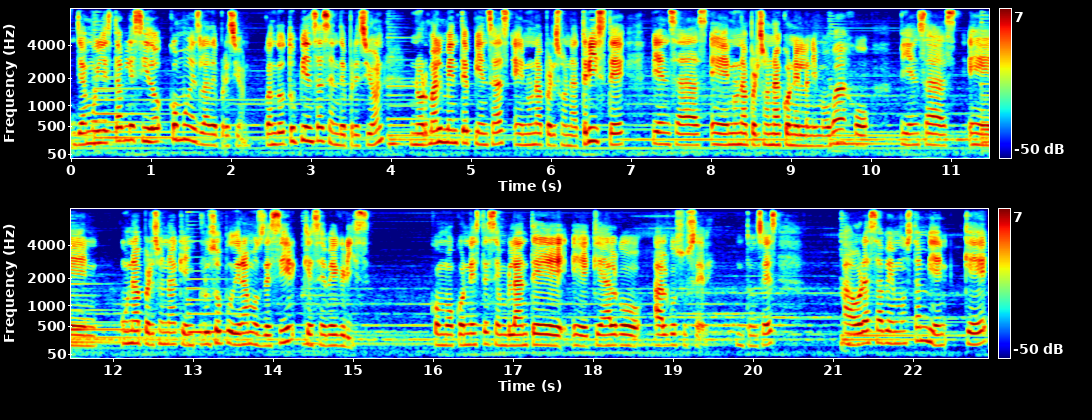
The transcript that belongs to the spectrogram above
ya muy establecido cómo es la depresión. Cuando tú piensas en depresión, normalmente piensas en una persona triste, piensas en una persona con el ánimo bajo, piensas en una persona que incluso pudiéramos decir que se ve gris, como con este semblante eh, que algo, algo sucede. Entonces, ahora sabemos también que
